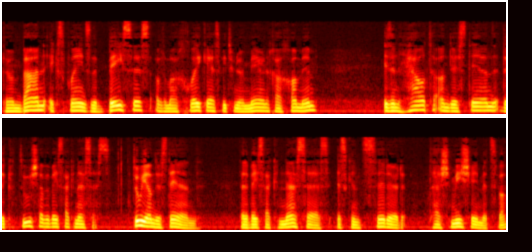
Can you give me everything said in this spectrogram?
The Ramban explains the basis of the machlekes between Rameir and Chachamim is in how to understand the Kedusha of Beis. Do we understand that a Beis is considered Tashmishe Mitzvah?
